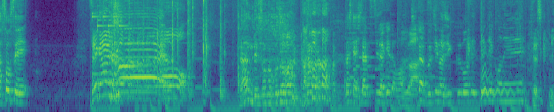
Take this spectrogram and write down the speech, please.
可塑性。正解すごなんでその言葉 確かに下土だけだわ。下土の実語で出てこね確かに。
